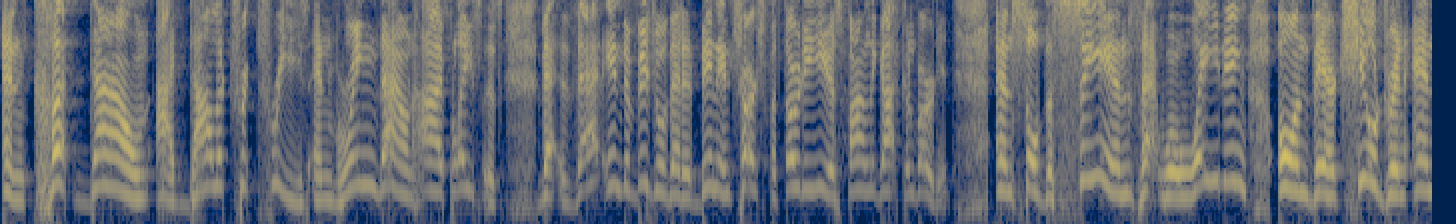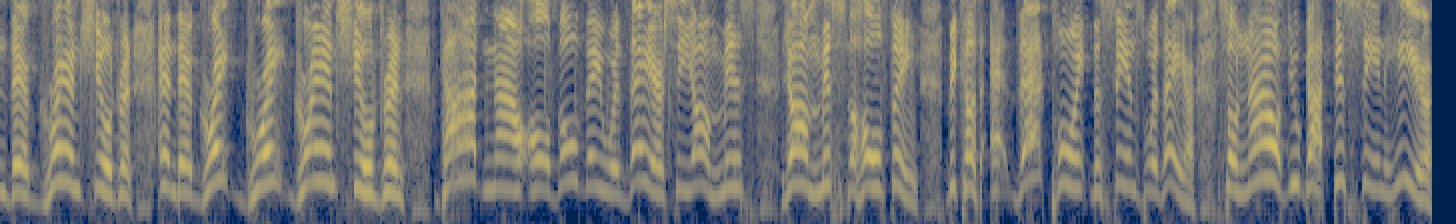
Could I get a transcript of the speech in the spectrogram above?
and cut down idolatric trees and bring down high places, that that individual that had been in church for 30 years finally got converted. And so the sins that were waiting on their children and their grandchildren and their great great grandchildren. God now, although they were there, see y'all miss y'all miss the whole thing because at that point the sins were there. So now you got this sin here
